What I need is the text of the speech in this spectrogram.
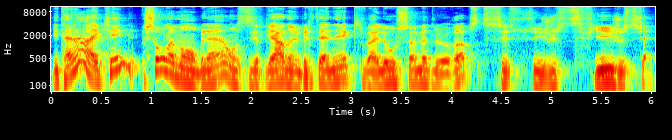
il est allé en hiking sur le Mont Blanc. On se dit, regarde, un Britannique qui va aller au sommet de l'Europe, c'est justifié, justifiable.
